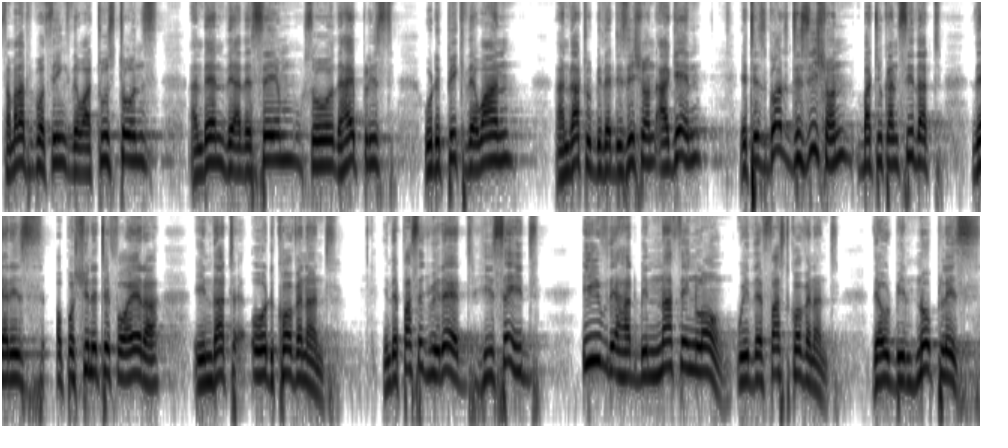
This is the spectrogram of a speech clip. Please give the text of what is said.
some other people think there were two stones and then they are the same. So the high priest would pick the one and that would be the decision. Again, it is God's decision, but you can see that there is opportunity for error in that old covenant. In the passage we read, he said, if there had been nothing wrong with the first covenant, there would be no place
